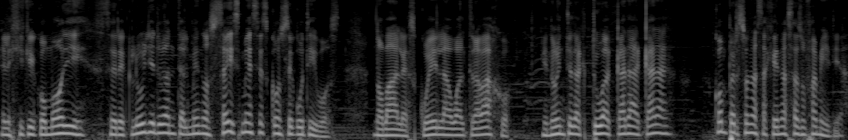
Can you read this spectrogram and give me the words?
El hikikomori se recluye durante al menos seis meses consecutivos, no va a la escuela o al trabajo y no interactúa cara a cara con personas ajenas a su familia.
